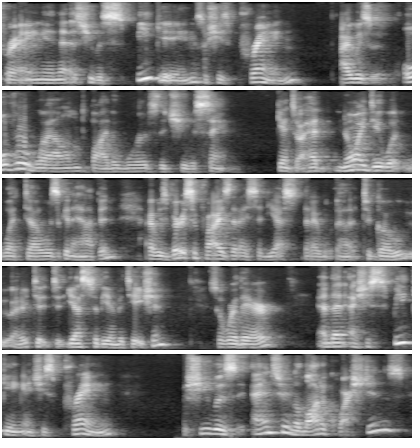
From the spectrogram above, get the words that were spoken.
praying, and as she was speaking, so she's praying, I was overwhelmed by the words that she was saying. Again, so I had no idea what what uh, was going to happen. I was very surprised that I said yes that I uh, to go uh, to, to, yes to the invitation. So we're there, and then as she's speaking and she's praying, she was answering a lot of questions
